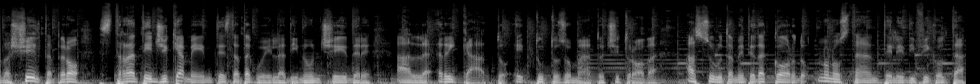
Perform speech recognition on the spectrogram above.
La scelta però strategicamente è stata quella di non cedere al ricatto e tutto sommato ci trova assolutamente d'accordo nonostante le difficoltà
